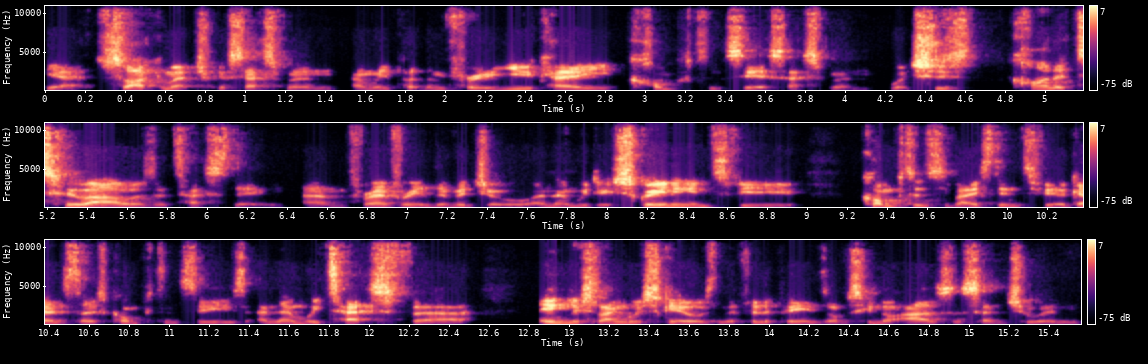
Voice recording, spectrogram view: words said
yeah, psychometric assessment, and we put them through UK competency assessment, which is kind of two hours of testing um, for every individual, and then we do screening interview, competency based interview against those competencies, and then we test for English language skills in the Philippines, obviously not as essential in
